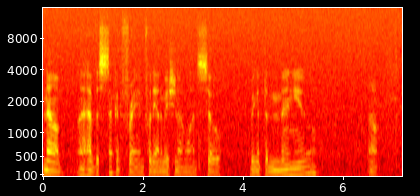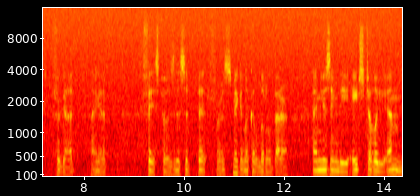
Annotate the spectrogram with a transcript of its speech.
Now, I have the second frame for the animation I want, so bring up the menu. Oh, forgot. I gotta face pose this a bit first, make it look a little better. I'm using the HWM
